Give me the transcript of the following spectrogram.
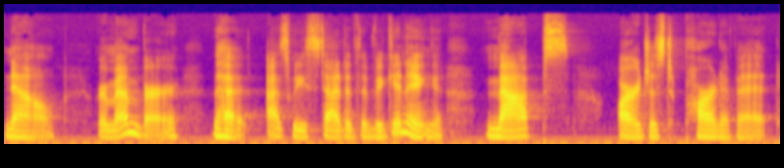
Now, remember that as we said at the beginning, maps are just part of it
